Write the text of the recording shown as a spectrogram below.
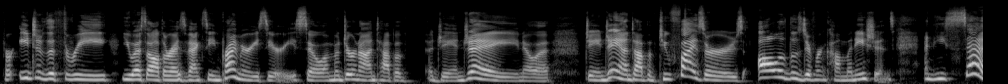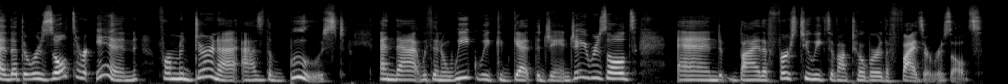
for each of the three US authorized vaccine primary series. So a Moderna on top of a J&J, you know, a J&J on top of two Pfizers, all of those different combinations. And he said that the results are in for Moderna Moderna as the boost and that within a week we could get the J&J results and by the first 2 weeks of October the Pfizer results.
